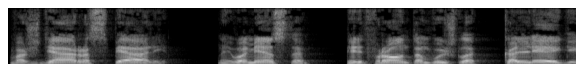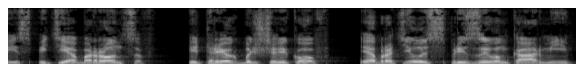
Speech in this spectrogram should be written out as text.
вождя распяли, на его место перед фронтом вышла коллегия из пяти оборонцев и трех большевиков и обратилась с призывом к армии.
